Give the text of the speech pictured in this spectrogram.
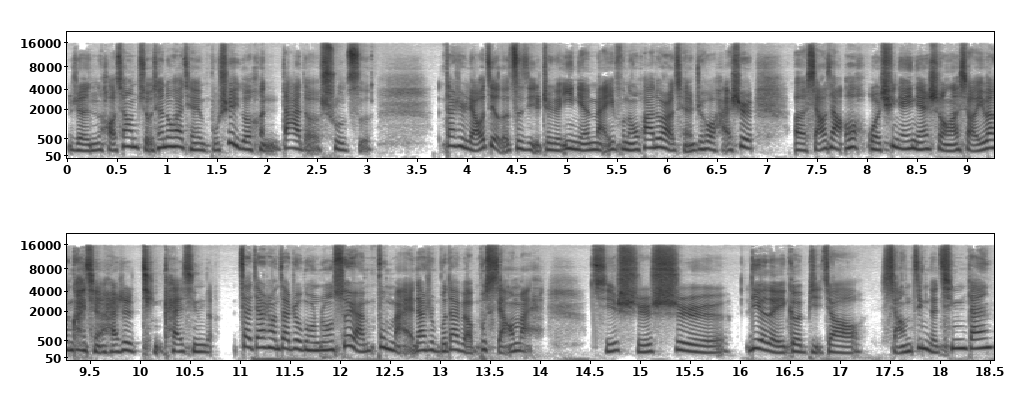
人，好像九千多块钱也不是一个很大的数字。但是了解了自己这个一年买衣服能花多少钱之后，还是呃想想哦，我去年一年省了小一万块钱，还是挺开心的。再加上在这个过程中，虽然不买，但是不代表不想买，其实是列了一个比较详尽的清单。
